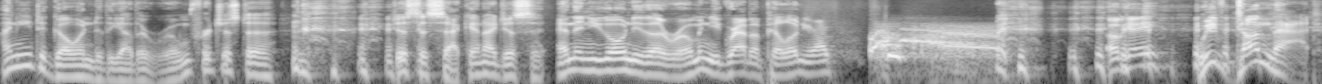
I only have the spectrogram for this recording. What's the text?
I need to go into the other room for just a just a second. I just and then you go into the other room and you grab a pillow and you're like Okay? We've done that.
